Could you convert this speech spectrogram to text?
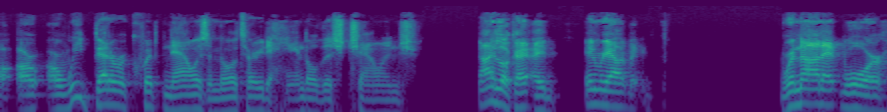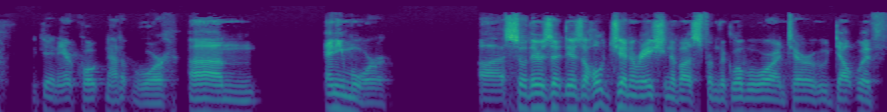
are are we better equipped now as a military to handle this challenge? I look, I, I in reality, we're not at war again, air quote, not at war um, anymore. Uh, so there's a there's a whole generation of us from the global war on terror who dealt with.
